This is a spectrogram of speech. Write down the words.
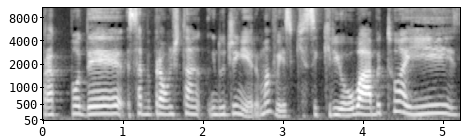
Para poder saber para onde está indo o dinheiro. Uma vez que se criou o hábito, aí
